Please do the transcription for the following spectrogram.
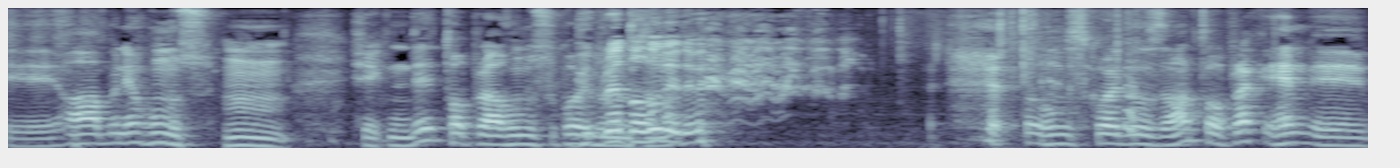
e, aa bu ne humus hmm, şeklinde toprağa humusu koyduğunuz Gübre dalı zaman, demek? humusu koyduğunuz zaman toprak hem e,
